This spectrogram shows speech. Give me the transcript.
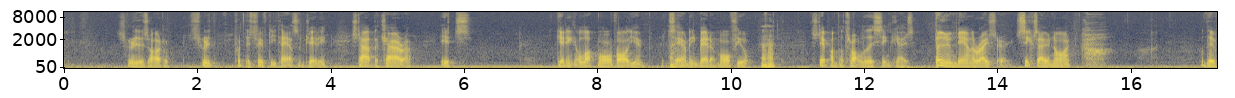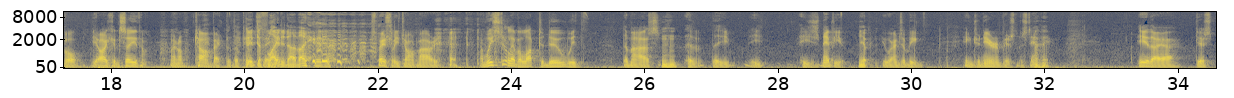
Screw this idle. Screw, put this 50,000 jet in. Start the car up. It's getting a lot more volume. It's sounding better, more fuel. Uh-huh. Step on the throttle, this thing goes boom down the racetrack, 609. well, they've all, yeah, I can see them when I'm towing back to the pits. They're deflated, are they? especially John Murray. and we still have a lot to do with the Mars, uh, the he, his nephew, yep. who owns a big engineering business down there. Here they are, just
